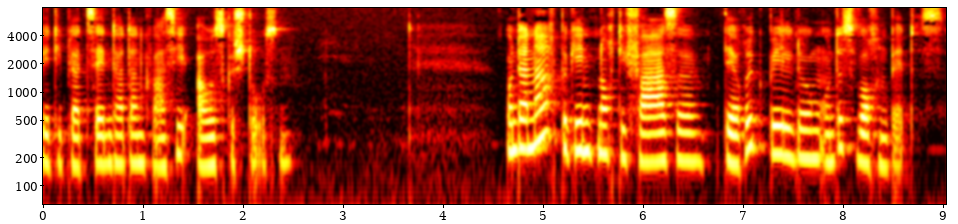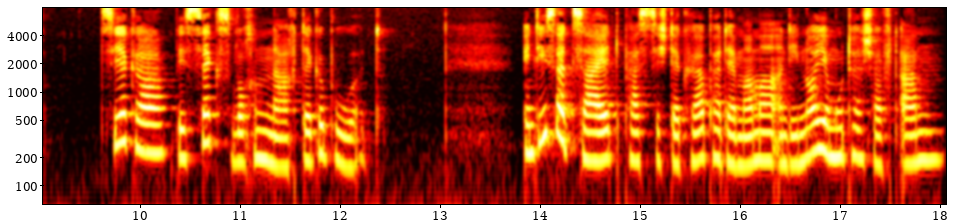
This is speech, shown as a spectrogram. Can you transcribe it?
wird die Plazenta dann quasi ausgestoßen. Und danach beginnt noch die Phase der Rückbildung und des Wochenbettes circa bis sechs Wochen nach der Geburt. In dieser Zeit passt sich der Körper der Mama an die neue Mutterschaft an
